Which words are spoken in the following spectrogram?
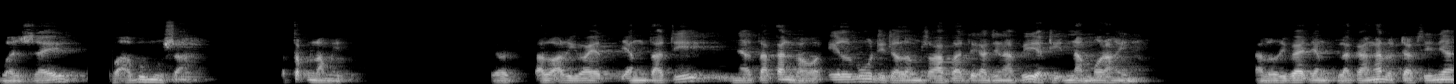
wa Zaid wa Abu Musa. Tetap enam itu. Ya, kalau riwayat yang tadi menyatakan bahwa ilmu di dalam sahabat kanjeng Nabi ya di enam orang ini. Kalau riwayat yang belakangan redaksinya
